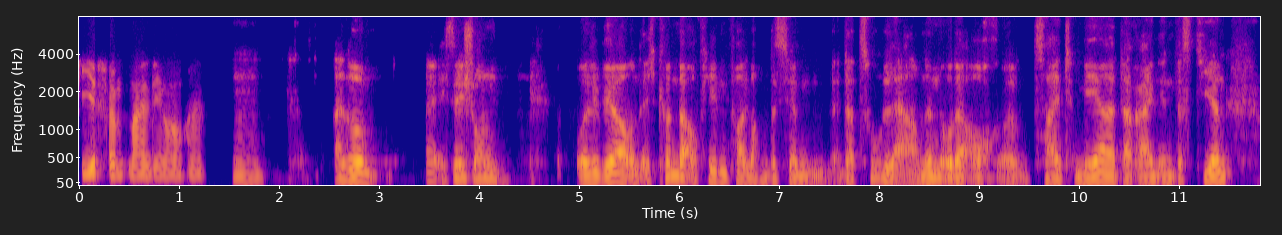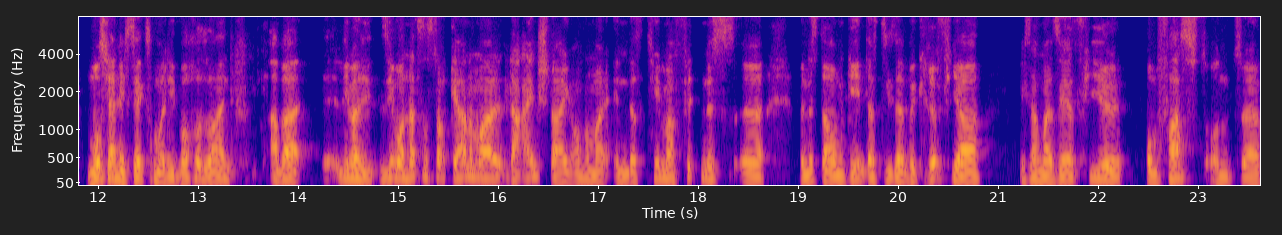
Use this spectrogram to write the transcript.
vier, fünf Mal die Woche. Mhm. Also äh, ich sehe schon, Olivia und ich können da auf jeden Fall noch ein bisschen dazu lernen oder auch äh, Zeit mehr da rein investieren. Muss ja nicht sechsmal die Woche sein. Aber äh, lieber Simon, lass uns doch gerne mal da einsteigen, auch nochmal in das Thema Fitness, wenn es darum geht, dass dieser Begriff ja, ich sag mal, sehr viel umfasst. Und äh,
